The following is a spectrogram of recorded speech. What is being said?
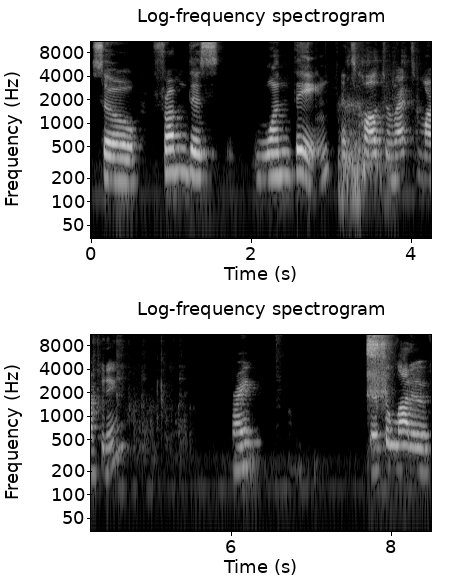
So, from this one thing, it's called direct marketing, right? There's a lot of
